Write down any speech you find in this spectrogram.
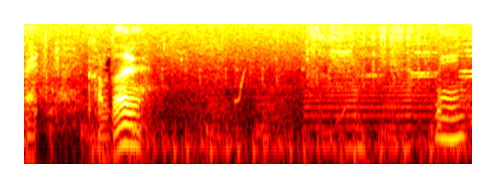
Right, come ladder. Okay,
